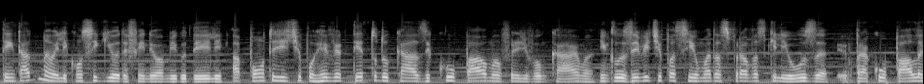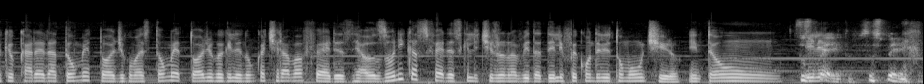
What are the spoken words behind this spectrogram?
Tentado não, ele conseguiu defender o amigo dele a ponto de, tipo, reverter todo o caso e culpar o Manfred von Karma. Inclusive, tipo assim, uma das provas que ele usa para culpá-lo é que o cara era tão metódico, mas tão metódico que ele nunca tirava férias. As únicas férias que ele tirou na vida dele foi quando ele tomou um tiro. Então. Suspeito, ele, suspeito.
